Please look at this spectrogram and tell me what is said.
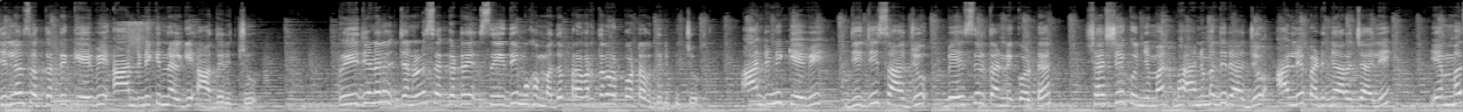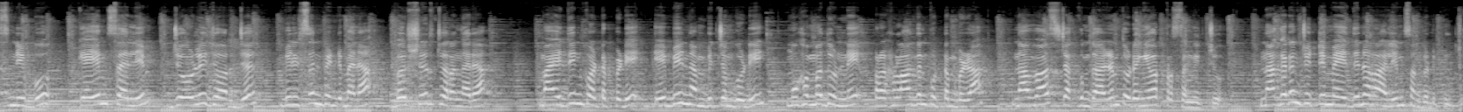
ജില്ലാ സെക്രട്ടറി കെ വി ആന്റണിക്ക് നൽകി ആദരിച്ചു. Regional general secretary Seethi Muhammad പ്രവർത്തന റിപ്പോർട്ട് അവതരിപ്പിച്ചു. Antony K V Jiji Saju Basil Thannikkot Sasi Kunjuman Bhanumathi Raju Ali Padinjarachali M S Nibu K M Saleem Jolly George Wilson Pindimana Basheer Chirangara Maideen Kottappady Abi Nambichamkudi Muhammad Unni Prahladan Kuttampuzha Navas ചക്കുംതാഴം തുടങ്ങിയവർ പ്രസംഗിച്ചു. നഗരം ചുറ്റി മൈദിന റാലിയും സംഘടിപ്പിച്ചു.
